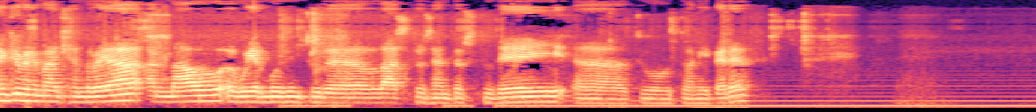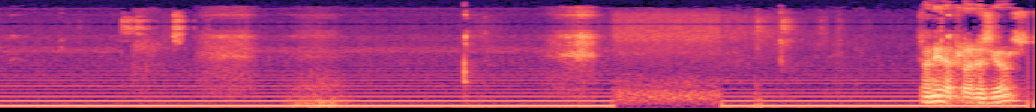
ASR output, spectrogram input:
Thank you very much, Andrea. And now we are moving to the last presenters today, uh, to Tony Perez. The floor is yours.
